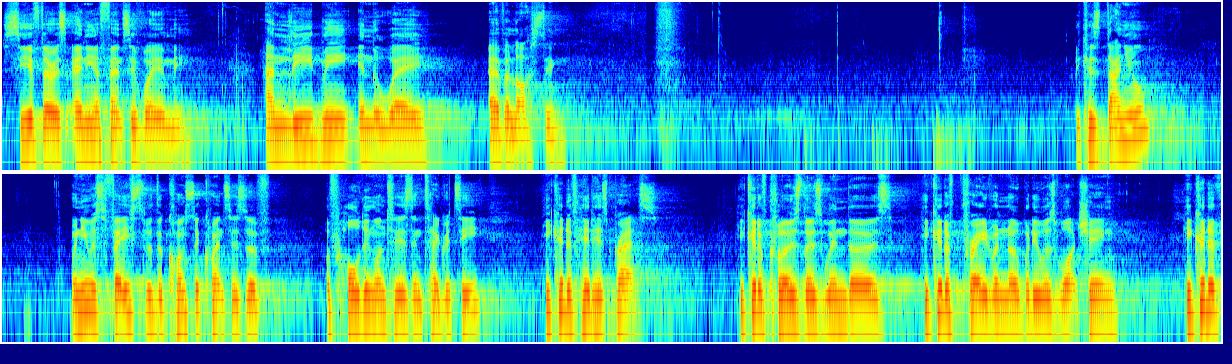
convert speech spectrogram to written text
See if there is any offensive way in me, and lead me in the way everlasting. Because Daniel, when he was faced with the consequences of, of holding on to his integrity, he could have hid his prayers. He could have closed those windows. He could have prayed when nobody was watching. He could have,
